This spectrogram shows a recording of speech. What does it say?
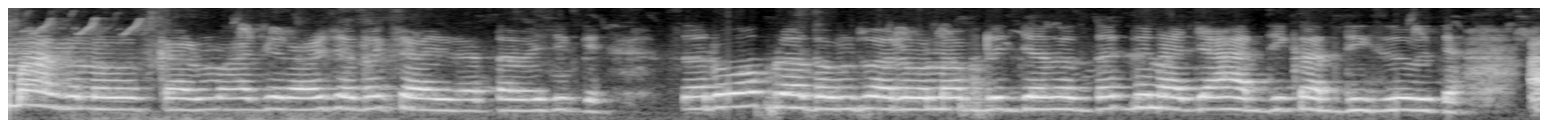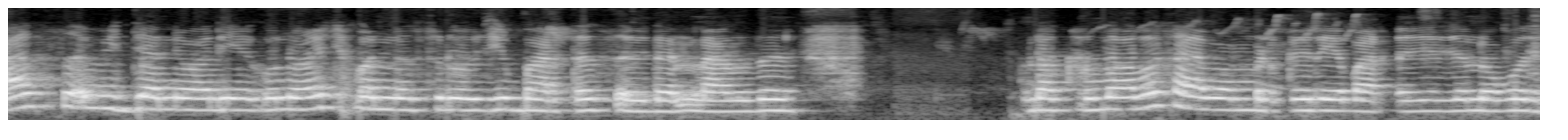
माझा नमस्कार. माझे नाव शतक शाहीदत्ता शिके सर्वप्रथम सर्वांना प्रजासत्ताक दिनाच्या हार्दिक हार्दिक शुभेच्छा. आज सव्वीस जानेवारी एकोणीसशे पन्नास रोजी भारतात संविधान लागू झाले. डॉक्टर बाबासाहेब आंबेडकर हे भारताचे जनक होते.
